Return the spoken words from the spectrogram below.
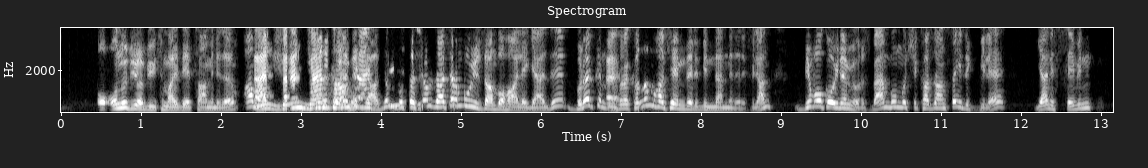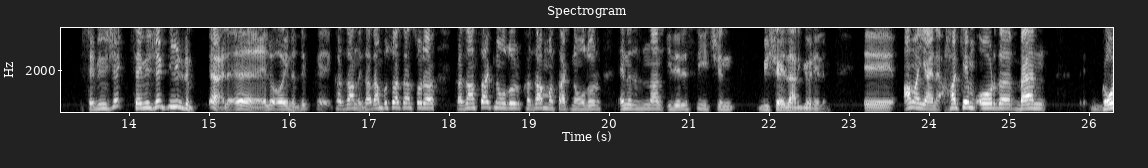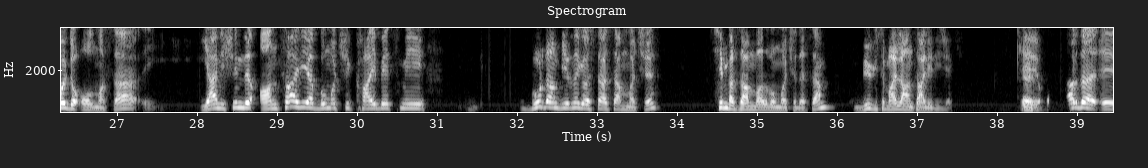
O, onu diyor büyük ihtimalle diye tahmin ediyorum. Ama ben ben ben tam tersi. lazım. Bu takım zaten bu yüzden bu hale geldi. Bırakın evet. bırakalım hakemleri bilmem neleri filan. Bir bok oynamıyoruz. Ben bu maçı kazansaydık bile yani sevin sevinecek sevinecek değildim. Yani öyle oynadık kazandık. Zaten bu saatten sonra kazansak ne olur kazanmasak ne olur en azından ilerisi için bir şeyler görelim. Ee, ama yani hakem orada ben gol de olmasa yani şimdi Antalya bu maçı kaybetmeyi buradan birine göstersem maçı kim kazanmalı bu maçı desem büyük ihtimalle Antalya diyecek. Evet. Ee, onlar da e,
